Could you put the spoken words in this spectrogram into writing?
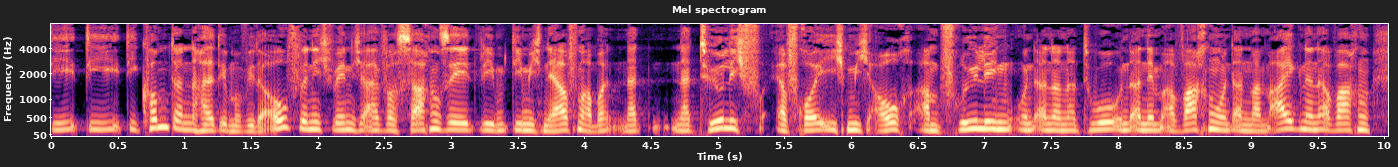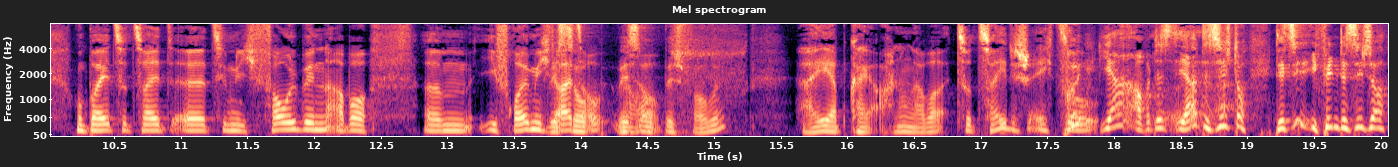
die, die, die kommt dann halt immer wieder auf, wenn ich, wenn ich einfach Sachen sehe, die, die mich nerven. Aber nat natürlich erfreue ich mich auch am Frühling und an der Natur und an dem Erwachen und an meinem eigenen Erwachen, wobei ich zurzeit äh, ziemlich faul bin, aber ähm, ich freue mich da jetzt Wieso, auch. wieso ja, bist du faul? ja, ich habe keine Ahnung, aber zurzeit ist echt so. Ja, aber das, ja, das ist doch, das, ich finde, das ist ja,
